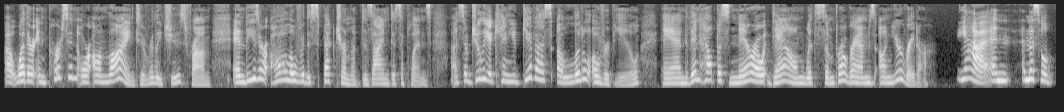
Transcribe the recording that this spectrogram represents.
uh, whether in person or online, to really choose from. And these are all over the spectrum of design disciplines. Uh, so, Julia, can you give us a little overview and then help us narrow it down with some programs on your radar? Yeah, and and this will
